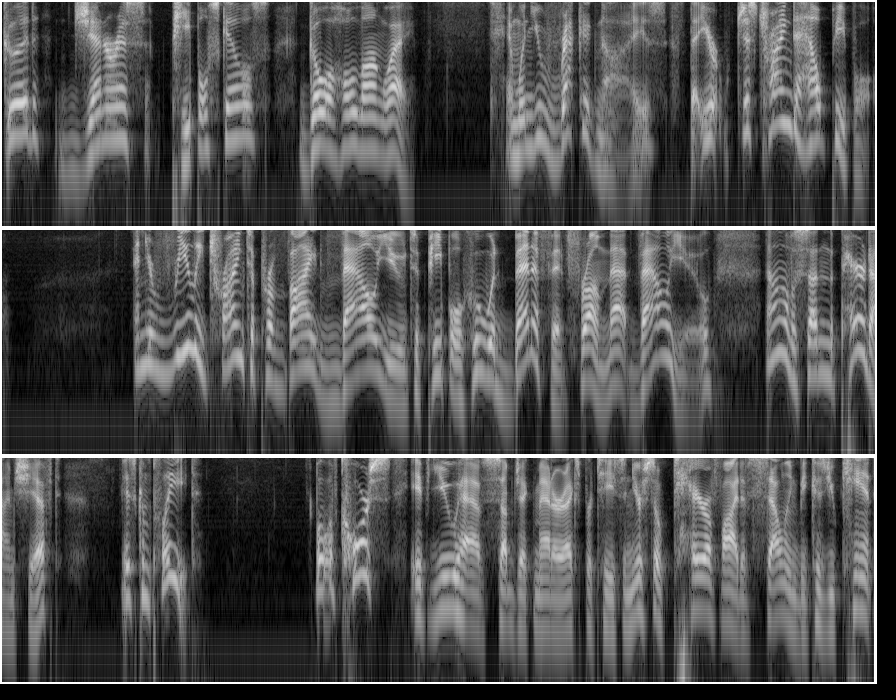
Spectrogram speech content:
good, generous people skills go a whole long way. And when you recognize that you're just trying to help people and you're really trying to provide value to people who would benefit from that value, now all of a sudden the paradigm shift is complete. Well, of course, if you have subject matter expertise and you're so terrified of selling because you can't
